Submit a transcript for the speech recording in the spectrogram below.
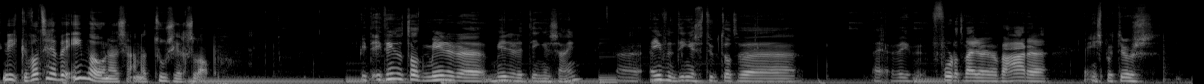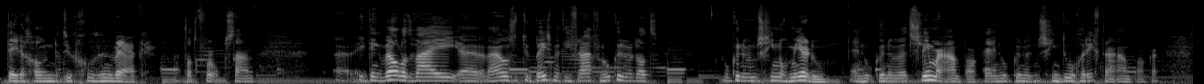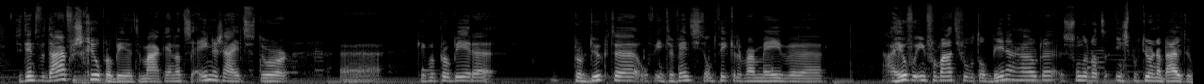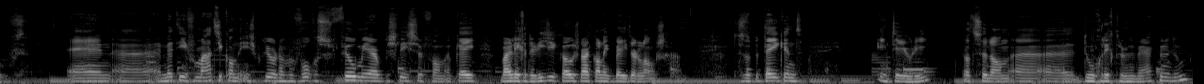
Nieke, wat hebben inwoners aan het toezichtslab? Ik, ik denk dat dat meerdere, meerdere dingen zijn. Uh, een van de dingen is natuurlijk dat we, nou voordat wij er waren, de inspecteurs deden gewoon natuurlijk goed hun werk. Laat dat voorop staan. Uh, ik denk wel dat wij, uh, wij ons natuurlijk bezig met die vraag van hoe kunnen we dat, hoe kunnen we misschien nog meer doen? En hoe kunnen we het slimmer aanpakken? En hoe kunnen we het misschien doelgerichter aanpakken? Dus ik denk dat we daar verschil proberen te maken. En dat is enerzijds door, kijk, we proberen producten of interventies te ontwikkelen waarmee we heel veel informatie bijvoorbeeld op binnenhouden zonder dat de inspecteur naar buiten hoeft. En, uh, en met die informatie kan de inspecteur dan vervolgens veel meer beslissen van oké, waar liggen de risico's, waar kan ik beter langs gaan. Dus dat betekent in theorie dat ze dan uh, doelgerichter hun werk kunnen doen.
